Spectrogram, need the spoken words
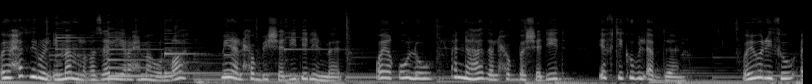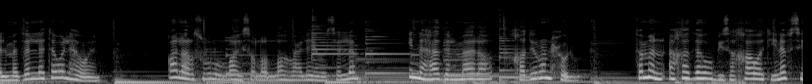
ويحذر الإمام الغزالي رحمه الله من الحب الشديد للمال ويقول أن هذا الحب الشديد يفتك بالأبدان ويورث المذلة والهوان. قال رسول الله صلى الله عليه وسلم إن هذا المال خضر حلو فمن أخذه بسخاوة نفس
